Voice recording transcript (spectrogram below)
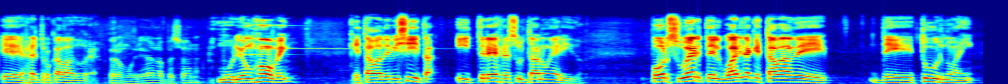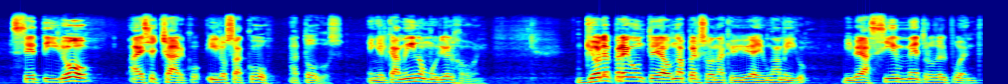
eh, retrocavadora. Pero murieron las personas. Murió un joven que estaba de visita y tres resultaron heridos. Por suerte, el guardia que estaba de, turno ahí se tiró a ese charco y lo sacó a todos. En el camino murió el joven. Yo le pregunté a una persona que vive ahí, un amigo, vive a 100 metros del puente,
